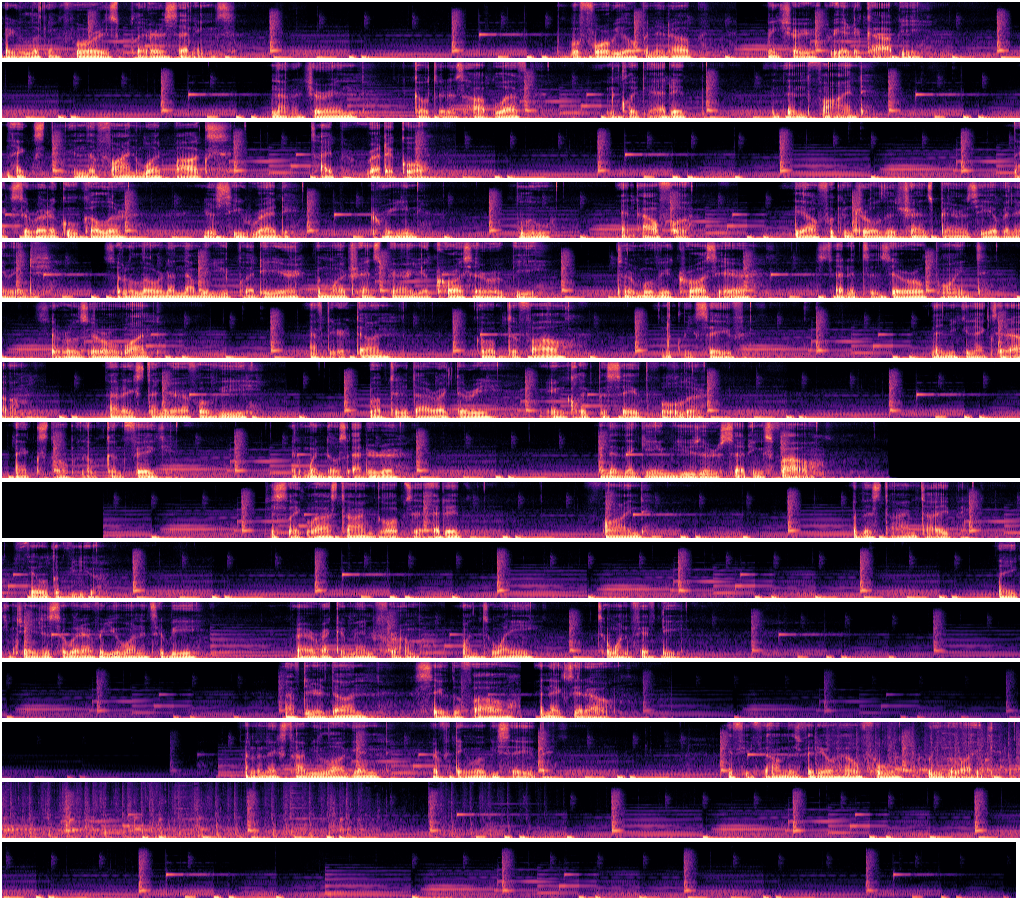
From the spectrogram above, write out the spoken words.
What you're looking for is player settings. Before we open it up, make sure you create a copy. Now that you're in, go to the top left and click Edit and then Find. Next, in the Find What box, type Reticle. Next to reticle color, you'll see red, green, blue, and alpha. The alpha controls the transparency of an image. So the lower the number you put here, the more transparent your crosshair will be. To remove your crosshair, set it to 0.001. After you're done, go up to File and click Save. Then you can exit out. Now to extend your FOV, go up to the directory and click the saved folder. Next, open up Config and Windows Editor, and then the game user settings file. Just like last time, go up to Edit, Find, but this time type Field of View. Now you can change this to whatever you want it to be, but I recommend from 120 to 150. After you're done, save the file and exit out. And the next time you log in, everything will be saved. If you found this video helpful, leave a like.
